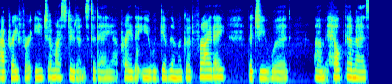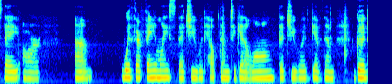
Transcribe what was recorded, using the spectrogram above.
I pray for each of my students today. I pray that you would give them a good Friday, that you would um, help them as they are um, with their families, that you would help them to get along, that you would give them good,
